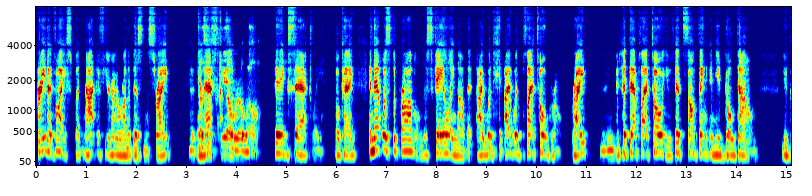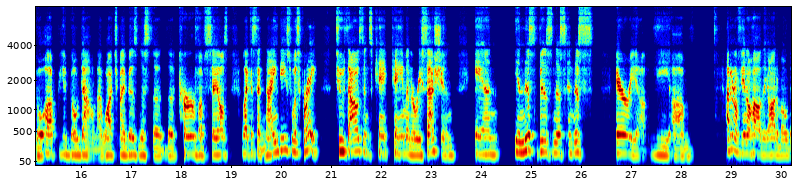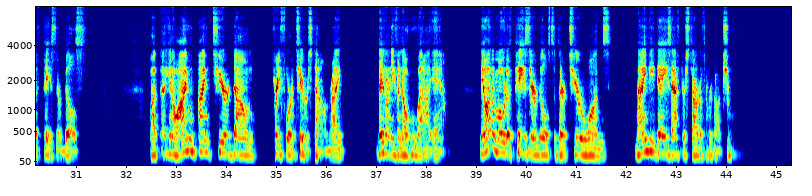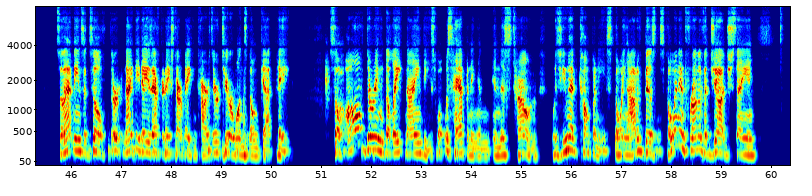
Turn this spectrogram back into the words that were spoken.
Great advice, but not if you're going to run a business, right? It doesn't that, scale real well. Exactly. Okay. And that was the problem, the scaling of it. I would I would plateau grow, right? Mm-hmm. You'd hit that plateau, you'd hit something, and you'd go down. You'd go up, you'd go down. I watched my business, the, the curve of sales. Like I said, 90s was great. 2000s came, came in a recession. And in this business, in this area, the um, I don't know if you know how the automotive pays their bills, but uh, you know I'm I'm tiered down three four tiers down, right? They don't even know who I am. The automotive pays their bills to their tier ones 90 days after start of production. So that means until 90 days after they start making cars, their tier ones don't get paid. So all during the late 90s, what was happening in, in this town was you had companies going out of business, going in front of a judge saying,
